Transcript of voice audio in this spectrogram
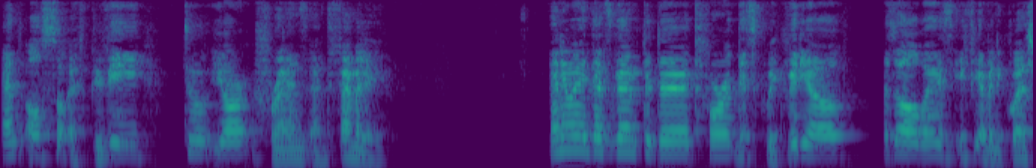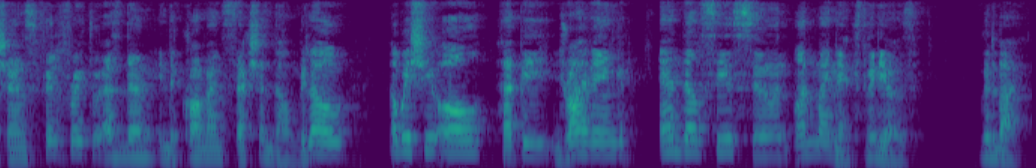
and also FPV to your friends and family. Anyway, that's going to do it for this quick video. As always, if you have any questions, feel free to ask them in the comments section down below. I wish you all happy driving and I'll see you soon on my next videos. Goodbye.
